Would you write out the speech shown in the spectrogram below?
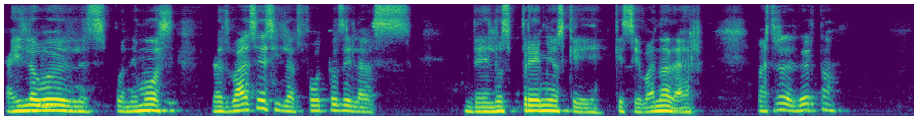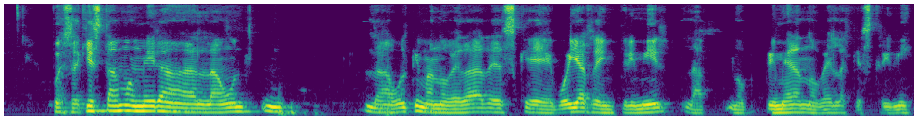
ahí luego les ponemos las bases y las fotos de las de los premios que, que se van a dar. Maestro Alberto. Pues aquí estamos, mira, la, un- la última novedad es que voy a reimprimir la no- primera novela que escribí.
